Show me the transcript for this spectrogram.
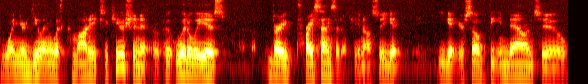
when you're dealing with commodity execution, it, it literally is very price sensitive, you know. So you get you get yourself beaten down to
